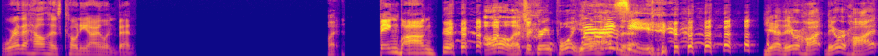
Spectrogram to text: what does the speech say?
where the hell has Coney Island been? What? Bing bong. Oh, that's a great point. Yeah, happened is he? Yeah, they were hot. They were hot.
